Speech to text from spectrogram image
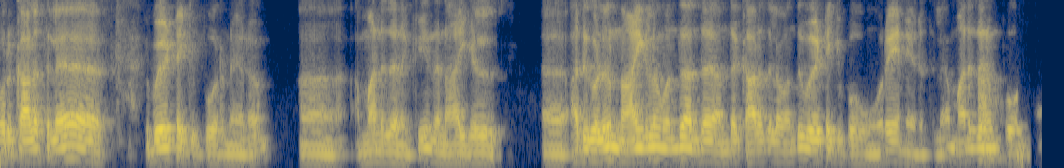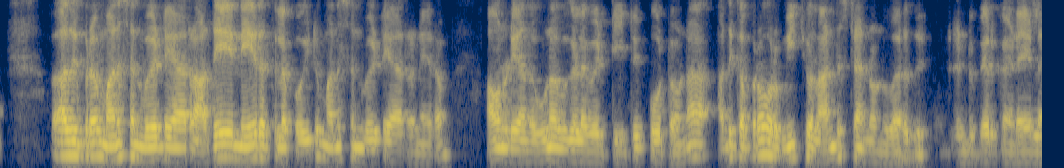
ஒரு காலத்துல வேட்டைக்கு போற நேரம் ஆஹ், மனிதனுக்கு இந்த நாய்கள் அதுகளும் நாய்களும் வந்து அந்த அந்த காலத்துல வந்து வேட்டைக்கு போகும் ஒரே நேரத்துல மனிதனும் போகும். அதுக்கு பிறகு மனுஷன் வேட்டையாடுற அதே நேரத்துல போயிட்டு மனுஷன் வேட்டையாடுற நேரம் அவனுடைய அந்த உணவுகளை வெட்டிட்டு போட்டோம்னா அதுக்கப்புறம் ஒரு மியூச்சுவல் அண்டர்ஸ்டாண்ட் ஒன்று வருது. ரெண்டு பேருக்கும் இடையில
